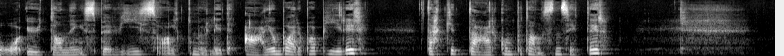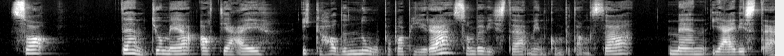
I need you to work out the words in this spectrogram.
og utdanningsbevis og alt mulig, det er jo bare papirer. Det er ikke der kompetansen sitter. Så det endte jo med at jeg ikke hadde noe på papiret som beviste min kompetanse, men jeg visste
